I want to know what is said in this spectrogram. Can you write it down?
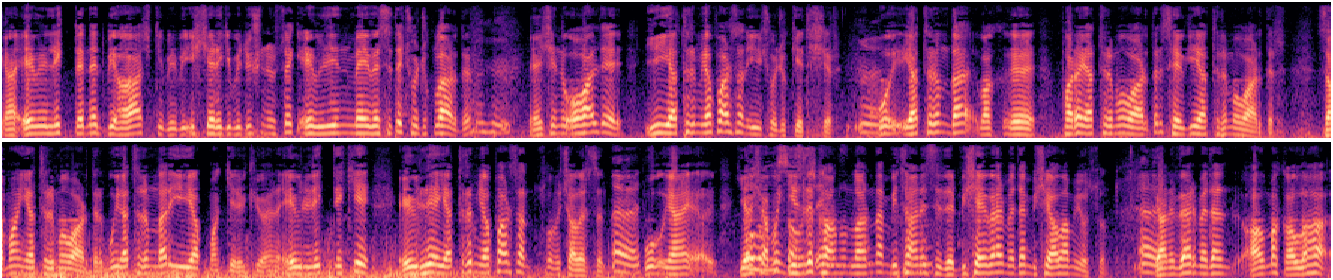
yani evlilikte net bir ağaç gibi bir iş yeri gibi düşünürsek evliliğin meyvesi de çocuklardır. E şimdi o halde iyi yatırım yaparsan iyi çocuk yetişir. Evet. Bu yatırımda bak e, para yatırımı vardır, sevgi yatırımı vardır. Zaman yatırımı vardır. Bu yatırımları iyi yapmak gerekiyor. Yani evlilikteki evliliğe yatırım yaparsan sonuç alırsın. Evet. Bu yani yaşamın Olumlu sonuç gizli kanunlarından bir tanesidir. Bir şey vermeden bir şey alamıyorsun. Evet. Yani vermeden almak Allah'a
